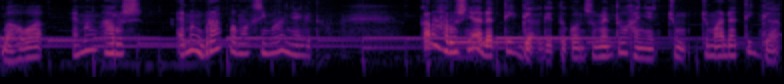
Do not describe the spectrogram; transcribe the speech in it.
bahwa emang harus emang berapa maksimalnya gitu. Kan harusnya ada tiga gitu. Konsumen tuh hanya cuma, cuma ada tiga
